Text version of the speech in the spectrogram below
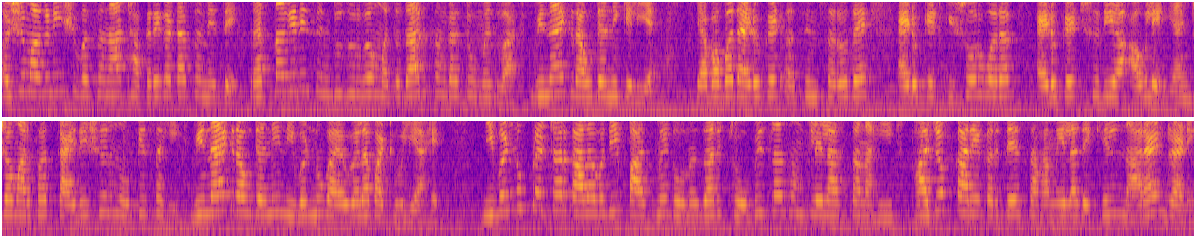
अशी मागणी शिवसेना ठाकरे गटाचे नेते रत्नागिरी सिंधुदुर्ग मतदारसंघाचे उमेदवार विनायक राऊत यांनी केली आहे. याबाबत advocate Asim Sarode advocate Kishor Varak advocate Shriya आवले यांच्यामार्फत कायदेशीर नोटीसही विनायक राऊत यांनी निवडणूक आयोगाला पाठवली आहे. निवडणूक प्रचार कालावधी पाच मे दोन हजार चोवीसला संपलेला असतानाही भाजप कार्यकर्ते सहा मेला देखील नारायण राणे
